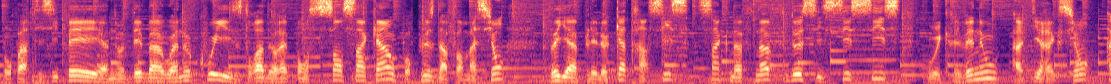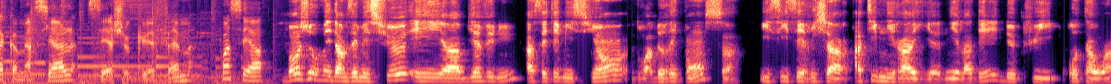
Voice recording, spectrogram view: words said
Pour participer à nos débats ou à nos quiz droit de réponse 105.1 ou pour plus d'informations, veuillez appeler le 416 599 2666 ou écrivez-nous à direction à commercial. Bonjour mesdames et messieurs et euh, bienvenue à cette émission Droit de réponse. Ici, c'est Richard Atimnirai Nielade depuis Ottawa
